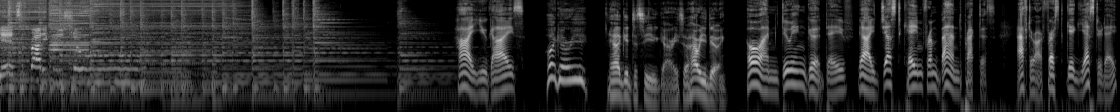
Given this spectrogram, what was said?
Yeah, it's the Friday Quiz Show. Hi, you guys. Hi, Gary. Yeah, good to see you, Gary. So, how are you doing? Oh, I'm doing good, Dave. Yeah, I just came from band practice. After our first gig yesterday,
